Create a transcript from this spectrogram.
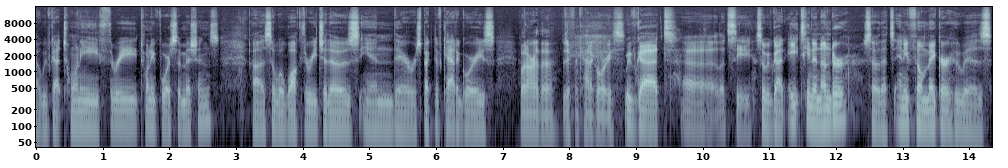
Uh, we've got 23, 24 submissions. Uh, so we'll walk through each of those in their respective categories. What are the, the different categories? We've got, uh, let's see, so we've got 18 and under. So that's any filmmaker who is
